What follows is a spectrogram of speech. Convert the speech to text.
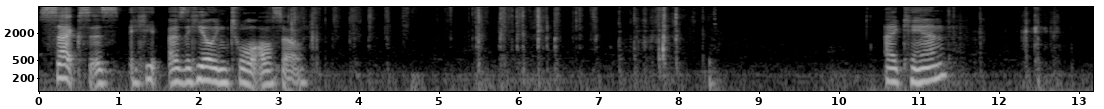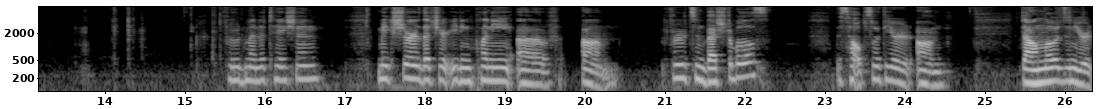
sex as, as a healing tool also. I can. Food meditation. Make sure that you're eating plenty of um, fruits and vegetables. This helps with your um, downloads and your,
